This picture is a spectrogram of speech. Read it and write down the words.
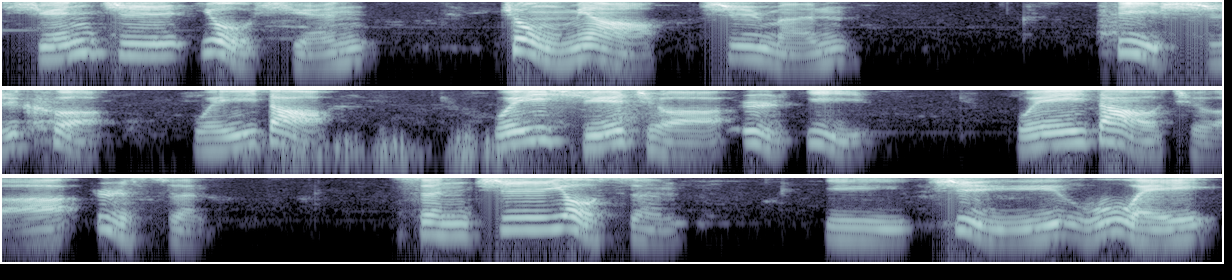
玄之又玄，众妙。之门。第十课为道，为学者日益，为道者日损，损之又损，以至于无为。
